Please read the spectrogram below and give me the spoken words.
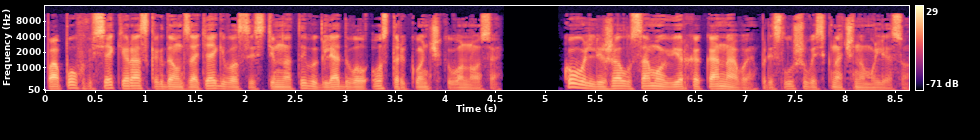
Попов, и всякий раз, когда он затягивался, из темноты выглядывал острый кончик его носа. Коваль лежал у самого верха канавы, прислушиваясь к ночному лесу.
